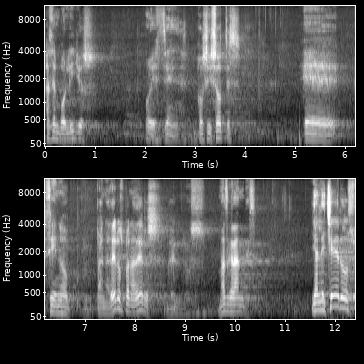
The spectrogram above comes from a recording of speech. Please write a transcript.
hacen bolillos o, este, o sisotes, eh, sino panaderos, panaderos, de los más grandes, y a lecheros,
